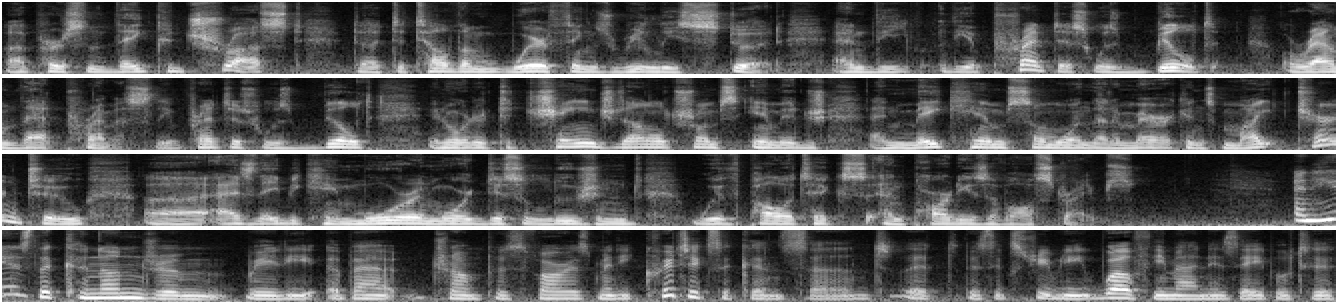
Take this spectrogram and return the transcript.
uh, person they could trust to, to tell them where things really stood. And the, the apprentice was built around that premise. The Apprentice was built in order to change Donald Trump's image and make him someone that Americans might turn to uh, as they became more and more disillusioned with politics and parties of all stripes. And here's the conundrum, really, about Trump as far as many critics are concerned that this extremely wealthy man is able to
